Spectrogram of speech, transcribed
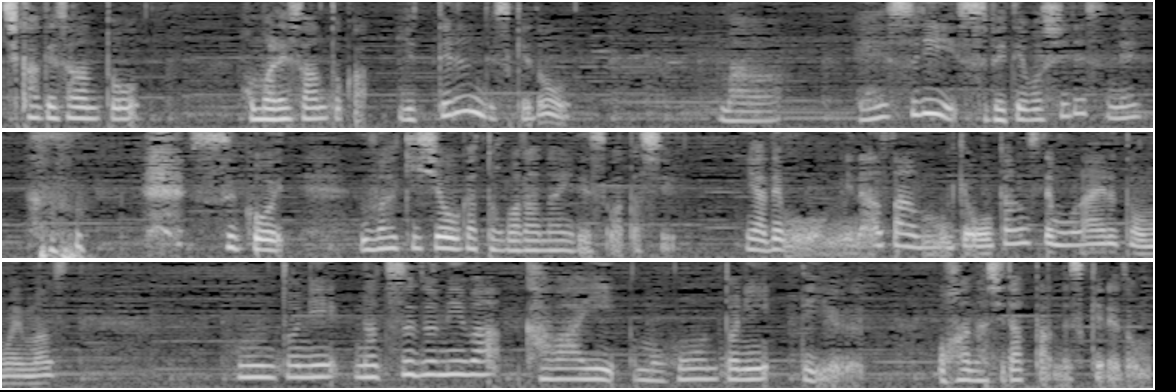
千景さんと誉さんとか言ってるんですけどまあ A3 全て推しですね。すごい。浮気症が止まらないです私。いやでも皆さんも共感してもらえると思います。本当に夏組は可愛いもう本当にっていうお話だったんですけれども。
